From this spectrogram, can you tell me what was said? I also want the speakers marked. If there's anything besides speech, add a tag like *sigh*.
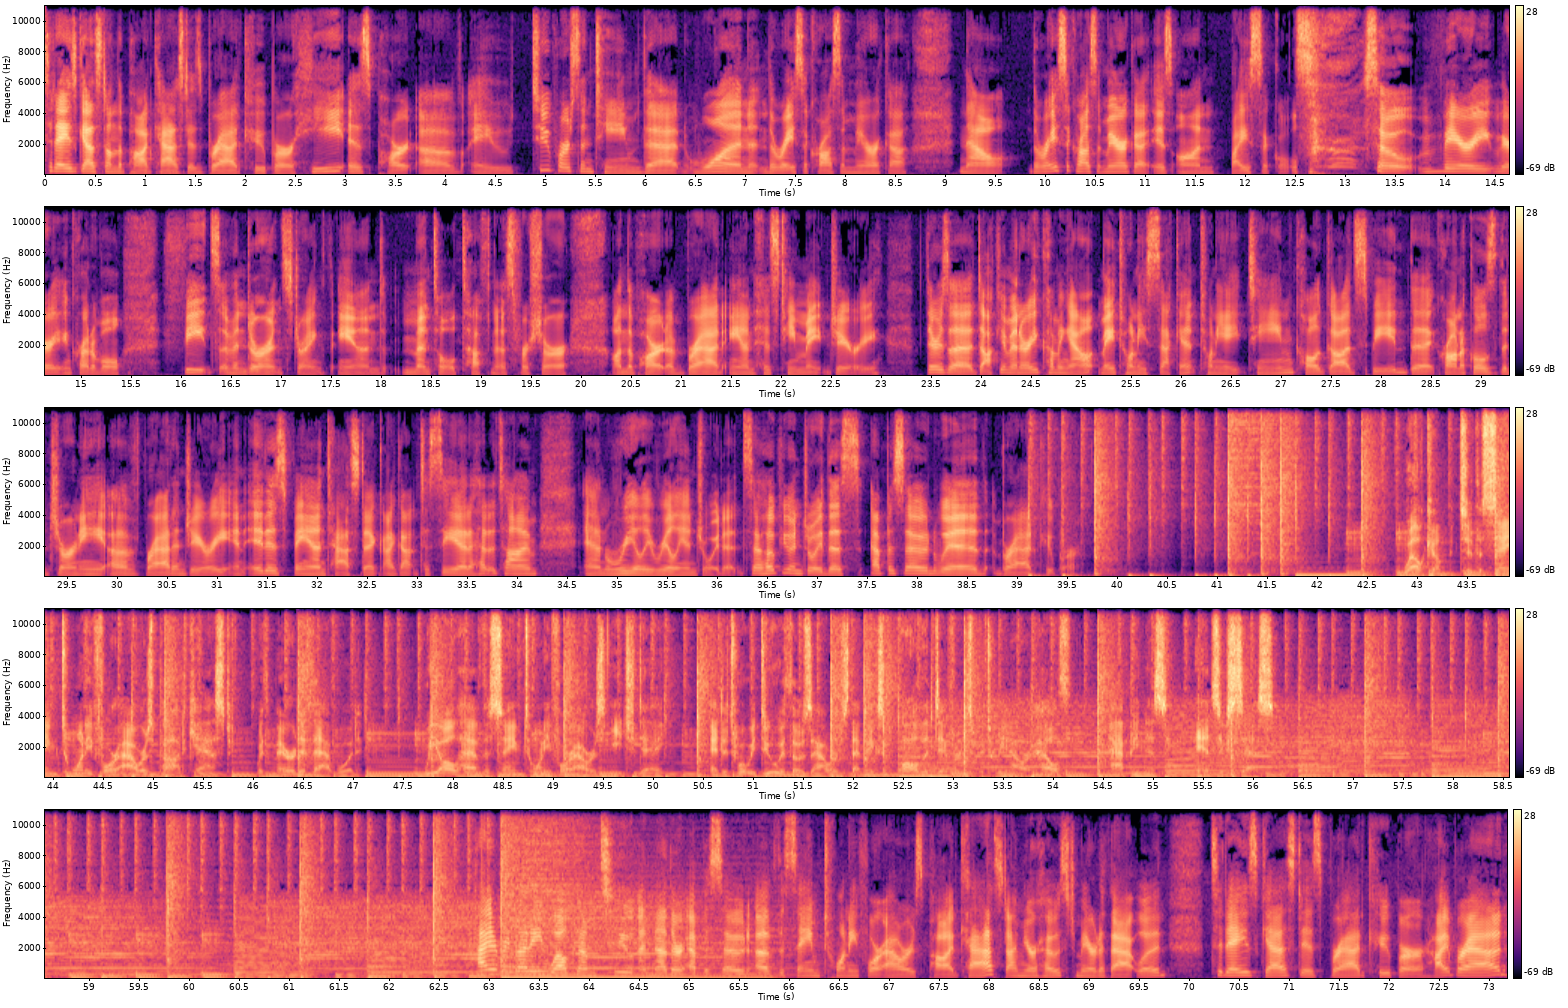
Speaker 1: Today's guest on the podcast is Brad Cooper. He is part of a two person team that won the race across America. Now, the race across America is on bicycles. *laughs* so, very, very incredible feats of endurance strength and mental toughness for sure on the part of Brad and his teammate Jerry. There's a documentary coming out May 22nd, 2018, called Godspeed that chronicles the journey of Brad and Jerry, and it is fantastic. I got to see it ahead of time and really, really enjoyed it. So, hope you enjoyed this episode with Brad Cooper.
Speaker 2: Welcome to the Same 24 Hours podcast with Meredith Atwood. We all have the same 24 hours each day, and it's what we do with those hours that makes all the difference between our health, happiness, and success.
Speaker 1: Hi, everybody. Welcome to another episode of the Same 24 Hours podcast. I'm your host, Meredith Atwood. Today's guest is Brad Cooper. Hi, Brad.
